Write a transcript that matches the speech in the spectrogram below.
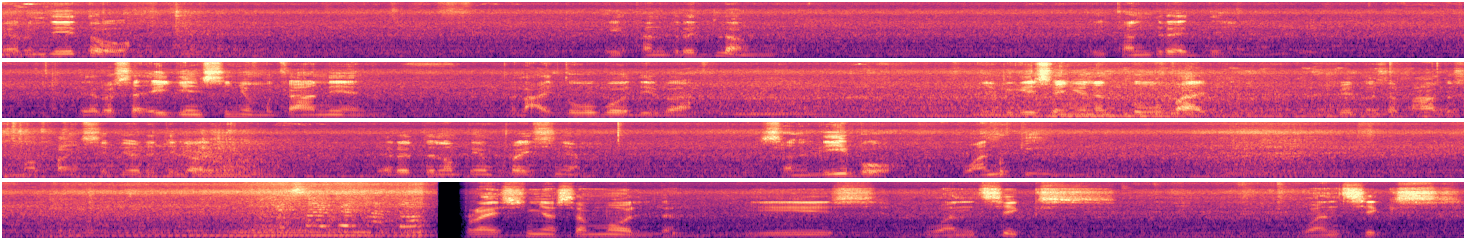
meron dito. 800 lang. 800. Pero sa agency nyo, magkano yan? Malaki tubo, di ba? Bibigay sa inyo ng 2.5. Yung bito sa patos, mga pang security guard. Pero ito lang po yung price niya. 1,000. 1 king. Price niya sa mall is 1.6. 1.6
